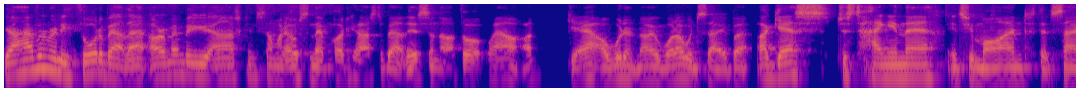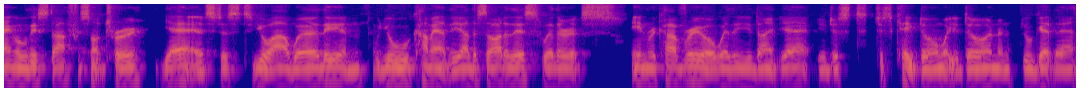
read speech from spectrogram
Yeah, I haven't really thought about that. I remember you asking someone else in their podcast about this, and I thought, wow, I, yeah, I wouldn't know what I would say. But I guess just hang in there. It's your mind that's saying all this stuff. It's not true. Yeah, it's just you are worthy and you'll come out the other side of this, whether it's in recovery or whether you don't yeah you just just keep doing what you're doing and you'll get there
